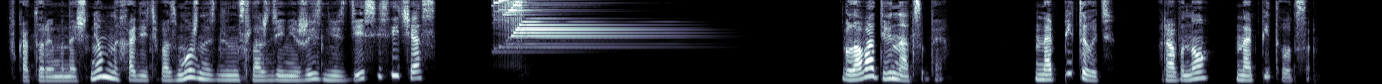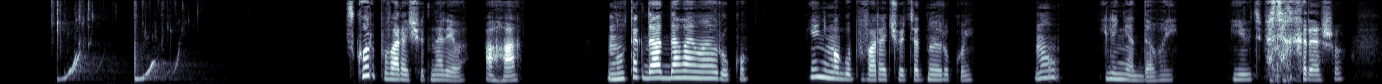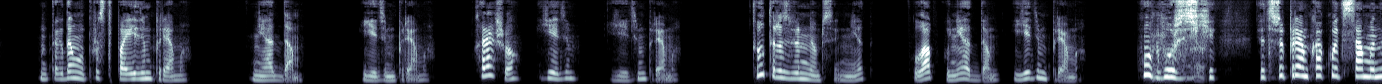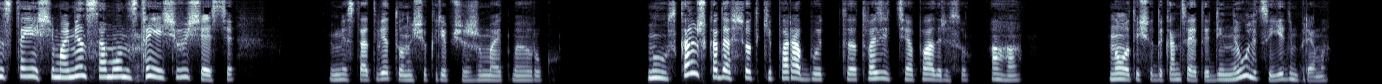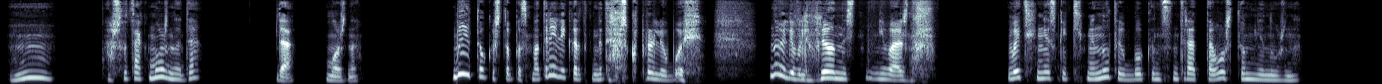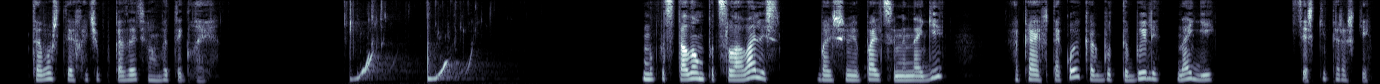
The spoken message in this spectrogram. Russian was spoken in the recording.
в которой мы начнем находить возможность для наслаждения жизнью здесь и сейчас. Глава 12. Напитывать равно напитываться. Скоро поворачивать налево? Ага. Ну, тогда отдавай мою руку. Я не могу поворачивать одной рукой. Ну, или не отдавай. Ей у тебя так хорошо. Ну тогда мы просто поедем прямо. Не отдам. Едем прямо. Хорошо, едем. Едем прямо. Тут развернемся. Нет. Лапку не отдам. Едем прямо. О, божечки, это же прям какой-то самый настоящий момент самого настоящего счастья. Вместо ответа он еще крепче сжимает мою руку. Ну, скажешь, когда все-таки пора будет отвозить тебя по адресу? Ага. Ну вот еще до конца этой длинной улицы едем прямо. М а что, так можно, да? Да, можно. Вы только что посмотрели короткометражку про любовь. Ну или влюбленность, неважно. В этих нескольких минутах был концентрат того, что мне нужно. Того, что я хочу показать вам в этой главе. Мы под столом поцеловались большими пальцами ноги, а кайф такой, как будто были ноги. Стежки-пирожки.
